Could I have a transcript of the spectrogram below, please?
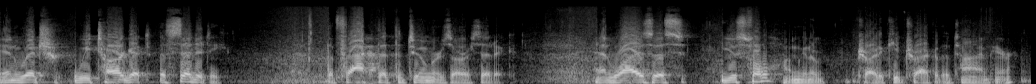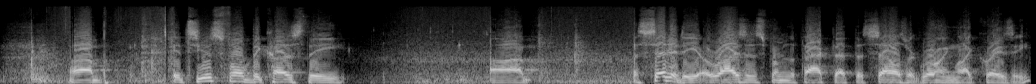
in which we target acidity, the fact that the tumors are acidic. And why is this useful? I'm going to try to keep track of the time here. Um, it's useful because the uh, acidity arises from the fact that the cells are growing like crazy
